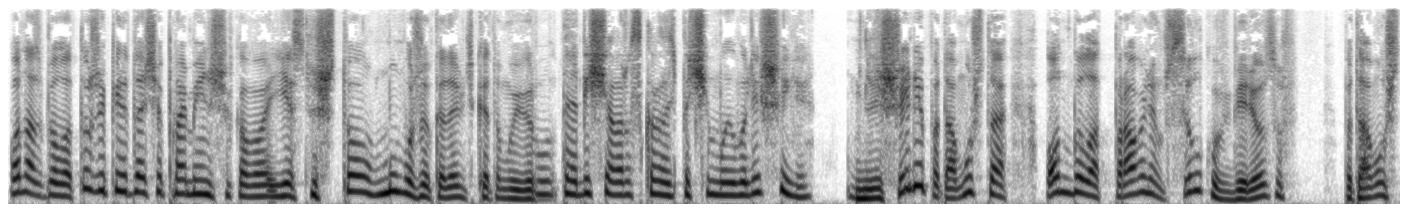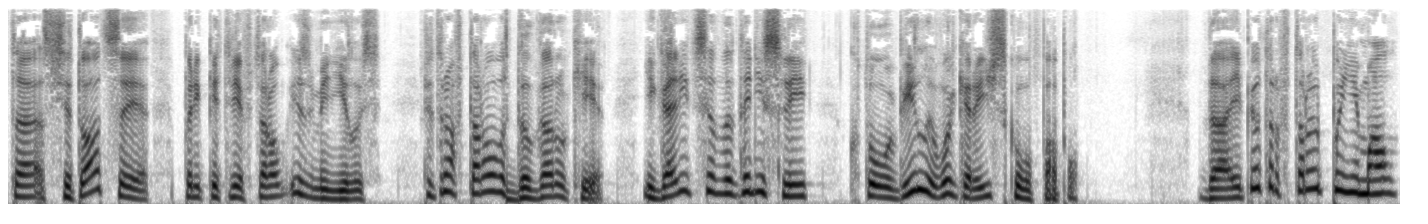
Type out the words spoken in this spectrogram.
У нас была тоже передача про Меньшикова. Если что, мы можем когда-нибудь к этому вернуться. Ты обещал рассказать, почему его лишили. Лишили, потому что он был отправлен в ссылку в Березов. Потому что ситуация при Петре II изменилась. Петра II Долгорукие и Голицына донесли, кто убил его героического папу. Да, и Петр II понимал,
